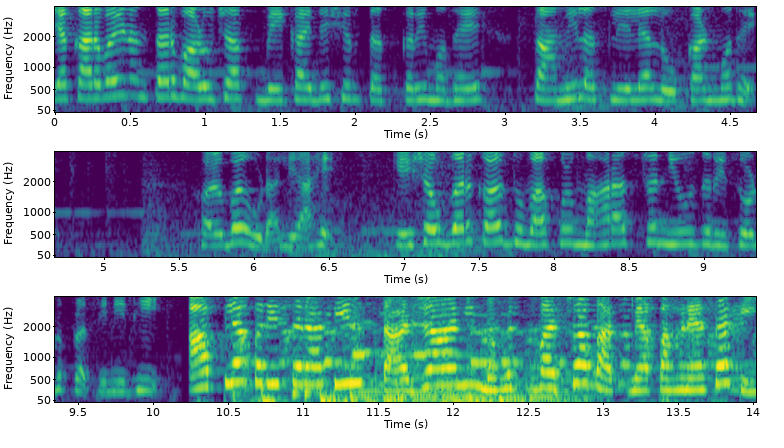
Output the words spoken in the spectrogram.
या कारवाईनंतर वाळूच्या बेकायदेशीर तस्करीमध्ये सामील असलेल्या लोकांमध्ये खळबळ उडाली आहे. केशव गरकळ धुमाकूळ महाराष्ट्र न्यूज रिसोड प्रतिनिधी. आपल्या परिसरातील ताज्या आणि महत्त्वाच्या बातम्या पाहण्यासाठी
